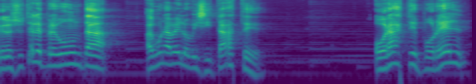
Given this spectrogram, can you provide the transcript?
Pero si usted le pregunta, ¿alguna vez lo visitaste? ¿Oraste por él?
